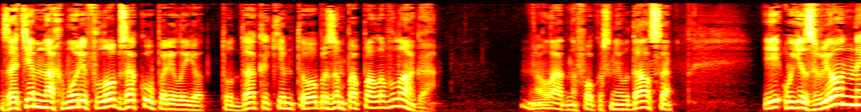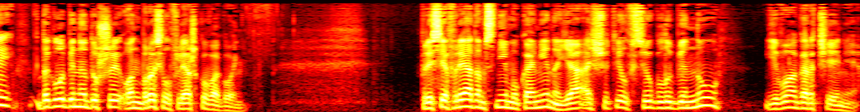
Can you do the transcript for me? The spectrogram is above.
Затем, нахмурив лоб, закупорил ее. Туда каким-то образом попала влага. Ну ладно, фокус не удался. И, уязвленный до глубины души, он бросил фляжку в огонь. Присев рядом с ним у камина, я ощутил всю глубину его огорчения.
